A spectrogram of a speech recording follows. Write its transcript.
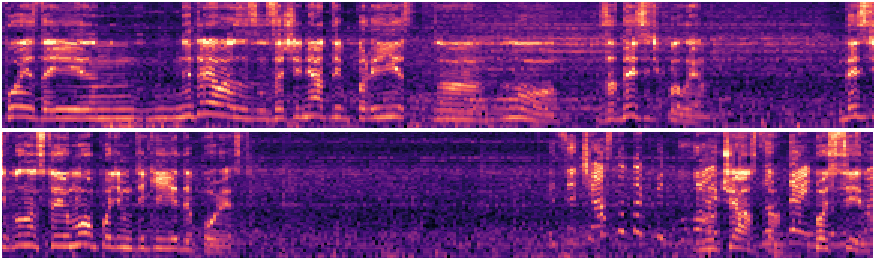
поїзда, і не треба зачиняти переїзд е, ну, за 10 хвилин. 10 хвилин стоїмо, потім тільки їде поїзд. І це часто так відбувається? Ну часто, за день, постійно.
